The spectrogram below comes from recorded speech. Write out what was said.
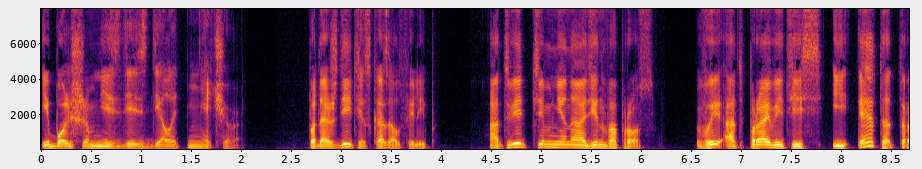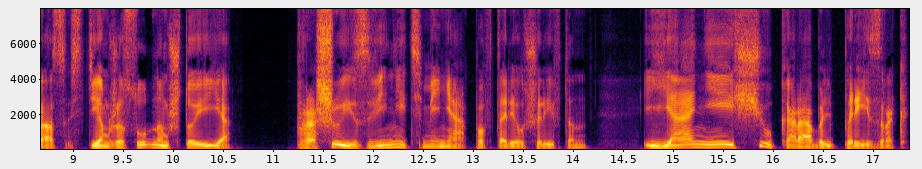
и больше мне здесь делать нечего». «Подождите», — сказал Филипп. «Ответьте мне на один вопрос. Вы отправитесь и этот раз с тем же судном, что и я?» «Прошу извинить меня», — повторил Шрифтон. «Я не ищу корабль-призрак,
